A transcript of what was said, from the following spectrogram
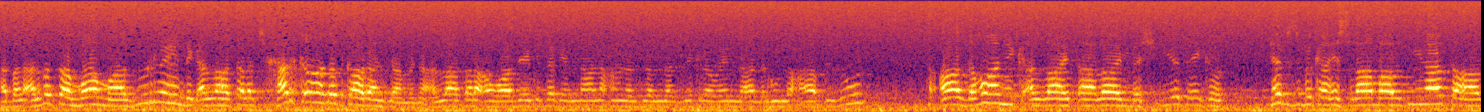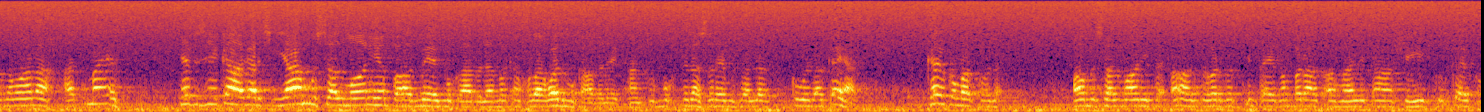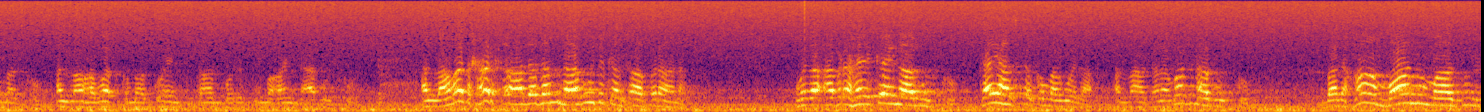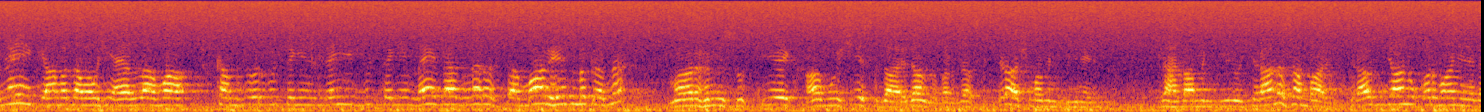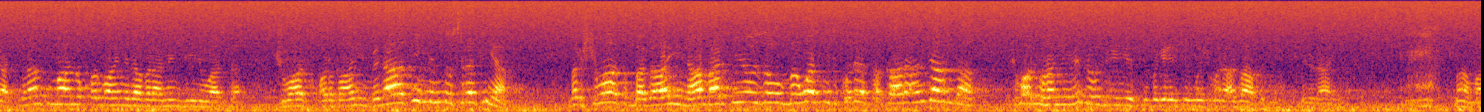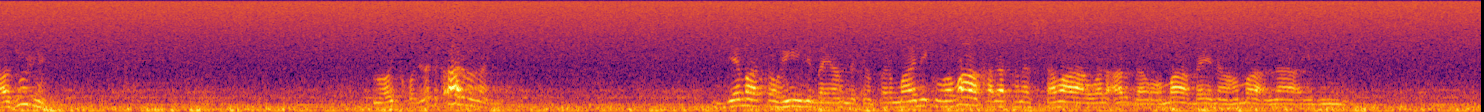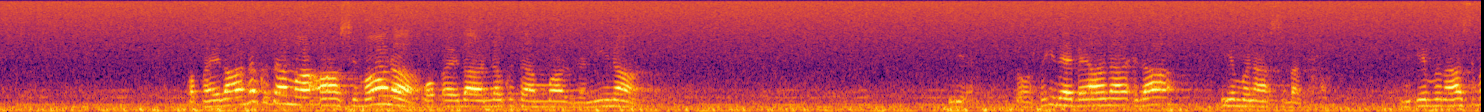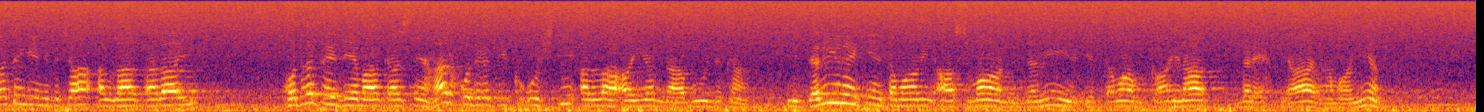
بل البتہ ما معذور رہیں دیکھ اللہ تعالیٰ ہر کا عادت کار انجام دا اللہ تعالیٰ آوازے کتا کہ انا نحن نزلنا الذکر و انا له لحافظون۔ آ زمانی کہ اللہ تعالیٰ مشیت ہے کہ حفظ بکا اسلام و دینہ تا آ زمانہ حتمہ حفظ کا اگر یا مسلمانی ہیں پاس میں مقابلہ مکہ خدا ود مقابلہ ہم تو مختلف سورہ مسلم کو دا کہا کہ کو مقابلہ؟ آ مسلمانی پہ، آ زبردستی پیغمبرات، آ مالک شہید کو کہ کو اللہ وقت کمک کو مکو انتقام برسی مہان نابود کو۔ اللہ وقت خرق عادت ہم نابود کن کافرانا۔ ودا ابرہے کہ نابود کو کہ ہستا کو مگولا اللہ تعالی وقت نابود کو۔ بل ہاں مانو معذور نہیں کہ آمدہ موشی اے اللہ ما کمزور بودتگی ضعیف بودتگی میں داد نرستا مار ہیز مکرنا مار ہمیں سستی ایک خاموشی صدایدان زبردست چرا شما من دینے رہبا من دینو چرا نہ سنبھال چرا جانو قربانی لگا چرا مانو قربانی لگا بڑا من دین واسطہ۔ شما قربانی بداتی من نصرتی ہیں۔ بل شما تو بگائی نامردی ہو زو موت قدرت کار انجام دا شما روحانی ہے جو دینی سے بغیر کہ مشمار عذاب دیں ما معذور نہیں موت قدرت کار بنانی جمع توحید بیان کن فرمانی کہ وما خلقنا السماء والارض وما بینهما لاعبین و پیدا نکتا ما آسمانا و پیدا نکتا ما زمینا. توحید بیانا ادا، یہ مناسبت. ہے یہ مناسبت ہے کہ یعنی بچا اللہ تعالی قدرت دیما کہتے ہیں، ہر قدرتی کوشتی اللہ آئین نابود کن۔ یہ دلیل ہے کہ تمامی آسمان، زمین، یہ تمام کائنات در اختیار ہمائیاں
